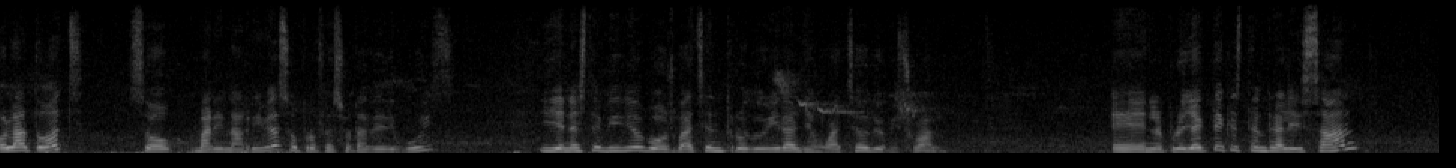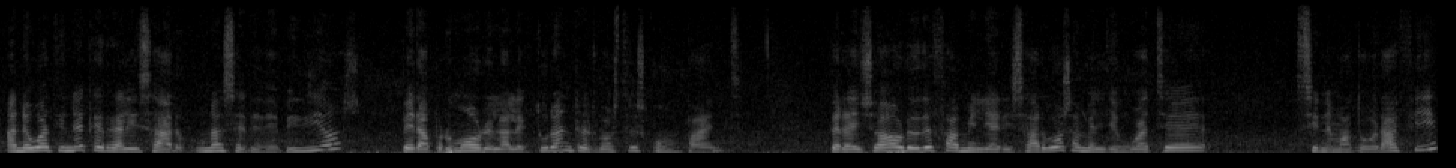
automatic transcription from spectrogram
Hola a tots, soc Marina Ribes, soc professora de dibuix i en este vídeo vos vaig introduir al llenguatge audiovisual. En el projecte que estem realitzant aneu a tindre que realitzar una sèrie de vídeos per a promoure la lectura entre els vostres companys. Per això haureu de familiaritzar-vos amb el llenguatge cinematogràfic,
